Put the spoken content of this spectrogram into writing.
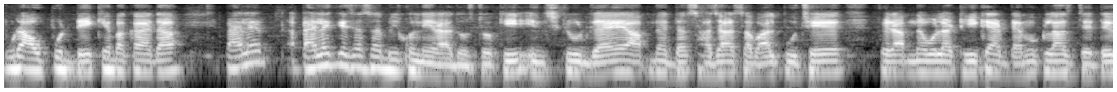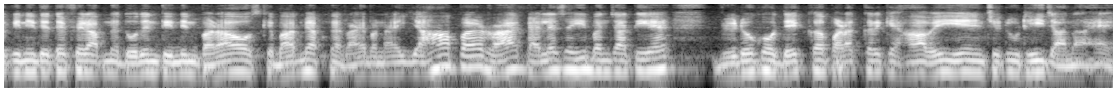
पूरा आउटपुट देखे बाकायदा। पहले पहले के जैसा बिल्कुल नहीं रहा दोस्तों कि इंस्टीट्यूट गए आपने दस हज़ार सवाल पूछे फिर आपने बोला ठीक है आप डेमो क्लास देते हो कि नहीं देते? फिर आपने दो दिन तीन दिन पढ़ा उसके बाद में आपने राय बनाई। यहाँ पर राय पहले से ही बन जाती है। वीडियो को देख कर पढ़क कर कि हाँ भाई ये इंस्टीट्यूट ही जाना है।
